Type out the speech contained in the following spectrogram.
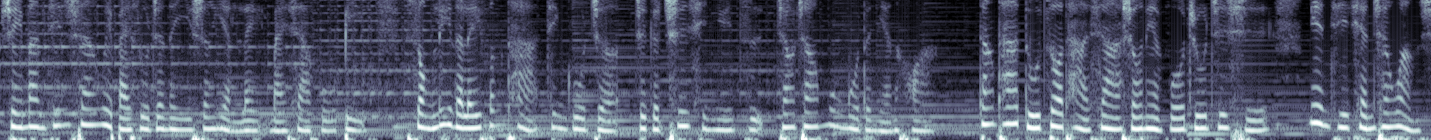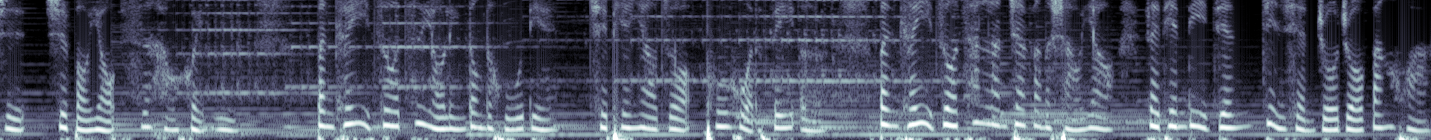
水漫金山为白素贞的一生眼泪埋下伏笔，耸立的雷峰塔禁锢着这个痴情女子朝朝暮暮的年华。当她独坐塔下手捻佛珠之时，念及前尘往事，是否有丝毫悔意？本可以做自由灵动的蝴蝶，却偏要做扑火的飞蛾；本可以做灿烂绽放的芍药，在天地间尽显灼灼芳华。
